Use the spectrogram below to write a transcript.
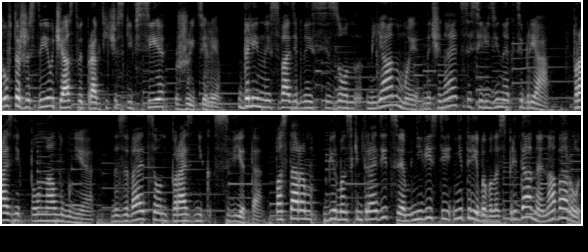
то в торжестве участвуют практически все жители. Длинный свадебный сезон Мьянмы начинается с середины октября – праздник полнолуния. Называется он праздник света. По старым бирманским традициям невесте не требовалось приданное, наоборот.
